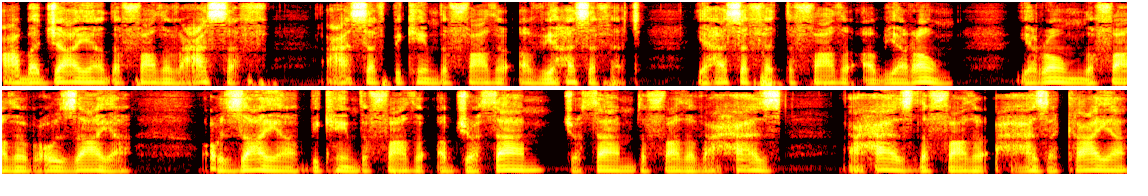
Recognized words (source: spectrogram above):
Abijah the father of Asaph. Asaph became the father of Jehoshaphat. Jehoshaphat the father of Yarom, Yarom the father of Uzziah, Uzziah became the father of Jotham, Jotham the father of Ahaz, Ahaz the father of Hezekiah,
